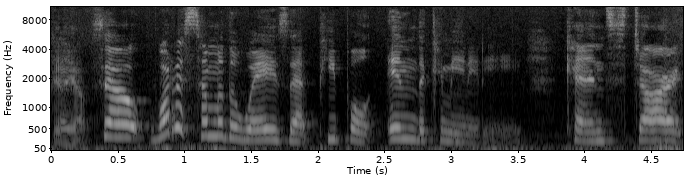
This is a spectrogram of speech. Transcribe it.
Yeah, yeah, yeah. So, what are some of the ways that people in the community can start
